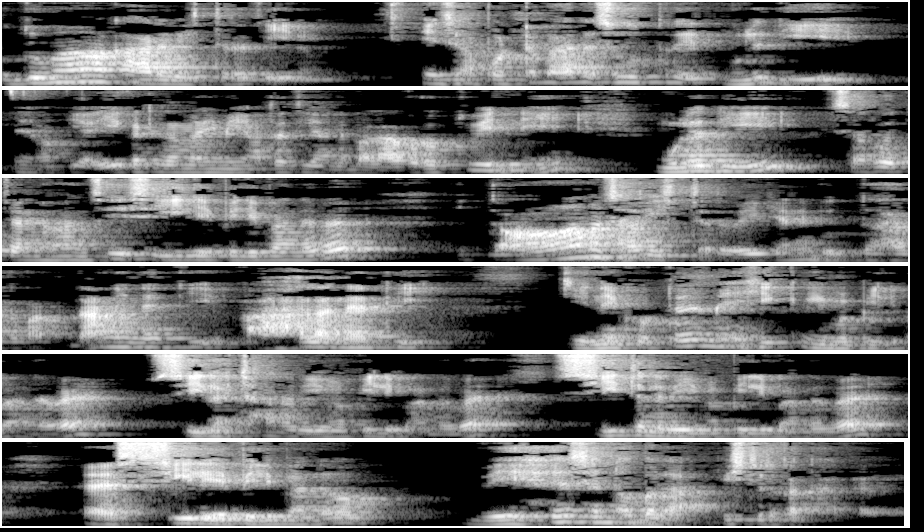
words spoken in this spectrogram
පුදුමාකාර විස්තර තියෙනවා. ඒ නිසා පොට්ටපාද සූත්‍රයේ මුලදී දැන් අපි ඒකට තමයි මේ අත තියන්න බලාපොරොත්තු වෙන්නේ. මුලදී සර්වචන් වහන්සේ සීලය පිළිබඳව ඉතාම සවිස්තරව ඒ කියන්නේ බුද්ධ ආගමක් දන්නේ නැති අහලා නැති කෙනෙකුට මේ හික්වීම පිළිබඳව සීලචාර වීම පිළිබඳව සීතල වීම පිළිබඳව සීලය පිළිබඳව වෙහෙස නොබල විස්තර කතා කරනවා.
